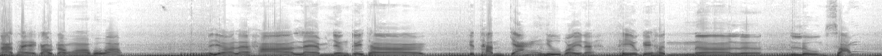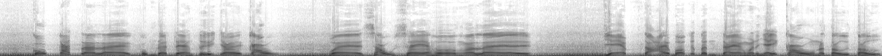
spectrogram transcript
à, thấy phải không? Bây giờ là họ làm những cái tha, cái thanh trắng như vậy nè theo cái hình à, là lượng sóng cốt cách đó là cũng đã trang trí cho cái cầu. Và sâu xe hơn đó là dẹp tải bớt cái tình trạng mà nó nhảy cầu nó tự tử.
